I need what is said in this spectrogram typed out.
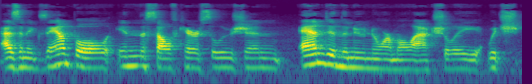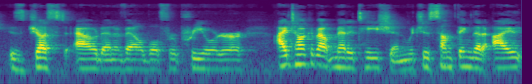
as an example in the self-care solution and in the new normal actually which is just out and available for pre-order i talk about meditation which is something that i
